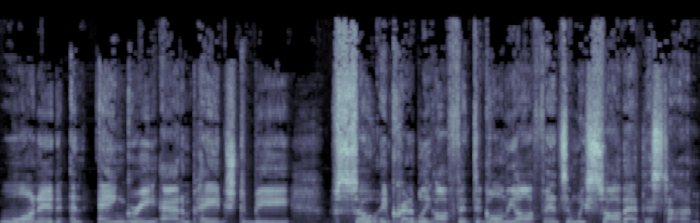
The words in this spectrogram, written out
wanted an angry Adam Page to be so incredibly off to go on the offense, and we saw that this time.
